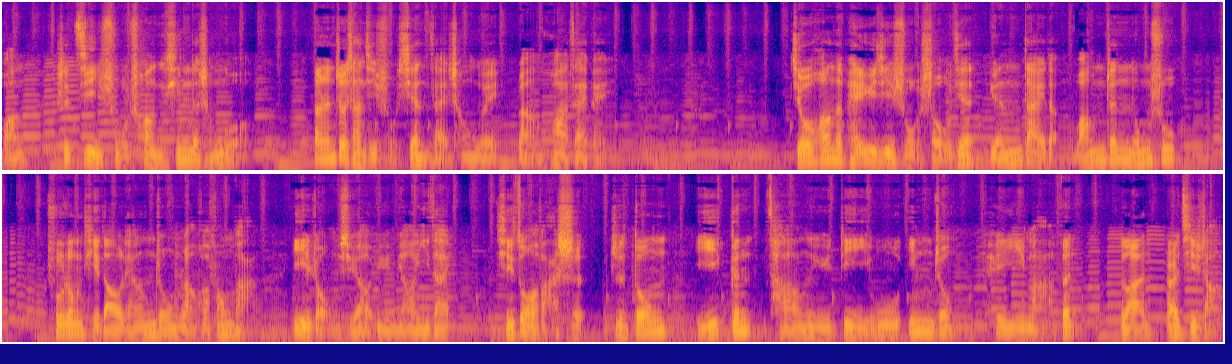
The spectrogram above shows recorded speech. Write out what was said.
黄。是技术创新的成果。当然，这项技术现在称为软化栽培。韭黄的培育技术首见元代的王真农书，书中提到两种软化方法，一种需要育苗移栽，其做法是至冬移根藏于地屋阴中，培以马粪，暖而其长，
